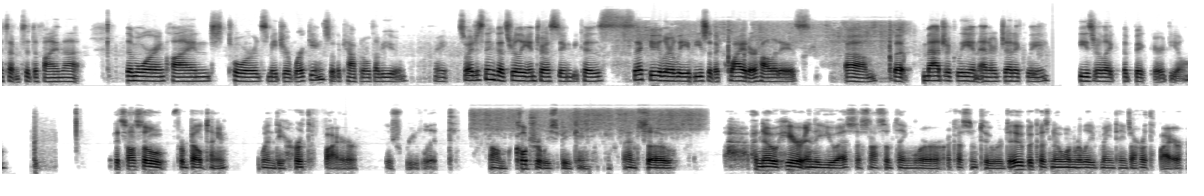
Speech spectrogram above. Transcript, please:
attempt to define that. The more inclined towards major working, so the capital W, right? So I just think that's really interesting because secularly, these are the quieter holidays, um, but magically and energetically, these are like the bigger deal. It's also for Beltane when the hearth fire is relit, um, culturally speaking. And so I know here in the U.S. that's not something we're accustomed to or do because no one really maintains a hearth fire.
